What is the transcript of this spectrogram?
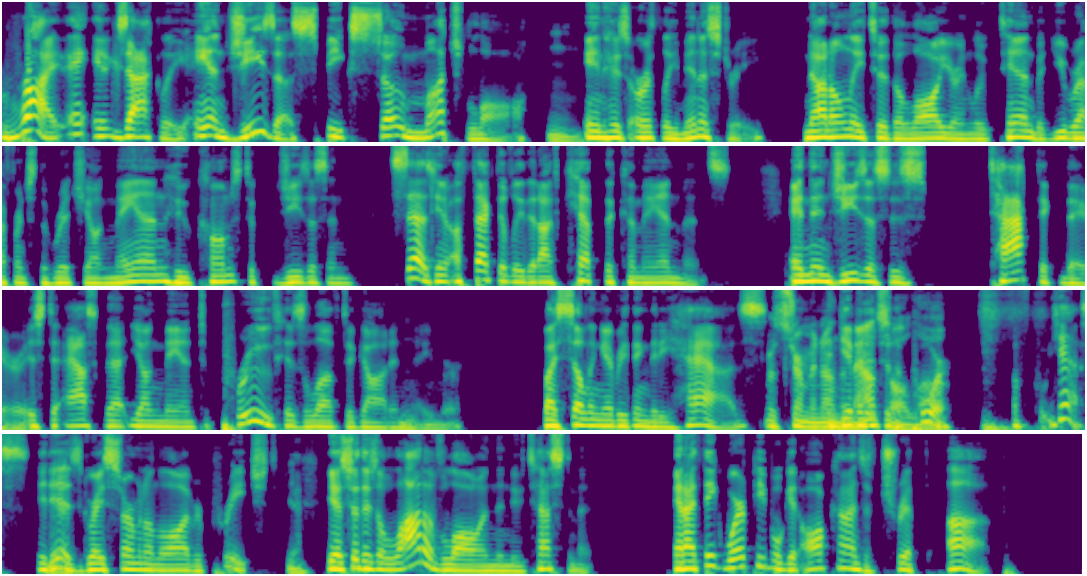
Right, exactly. And Jesus speaks so much law Hmm. in his earthly ministry, not only to the lawyer in Luke 10, but you referenced the rich young man who comes to Jesus and says, you know, effectively that I've kept the commandments. And then Jesus's tactic there is to ask that young man to prove his love to God and Mhm. neighbor by selling everything that he has The Sermon on the Mount to the law. poor. Of course, yes, it is Yeah. Greatest sermon on the law ever preached. Yeah. Yeah. So there's a lot of law in the New Testament. And I think where people get all kinds of tripped up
